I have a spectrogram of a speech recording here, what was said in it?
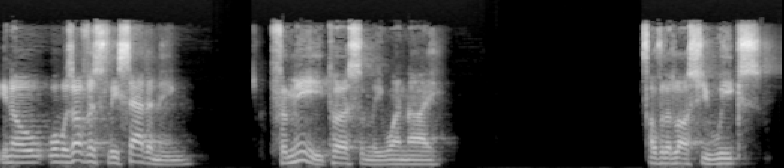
You know, what was obviously saddening for me personally when I, over the last few weeks,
